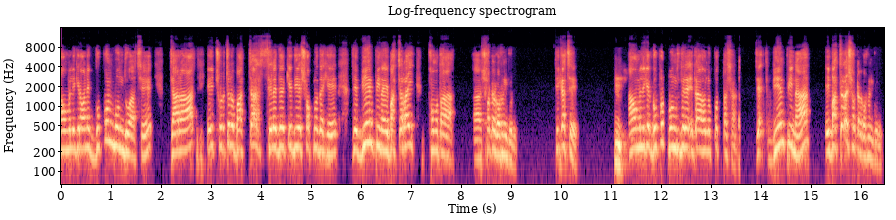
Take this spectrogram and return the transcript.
আওয়ামী লীগের অনেক গোপন বন্ধু আছে যারা এই ছোট ছোট বাচ্চা ছেলেদেরকে দিয়ে স্বপ্ন দেখে যে বিএনপি না এই বাচ্চারাই ক্ষমতা সরকার গঠন করুক। ঠিক আছে? আওয়ামী লীগের গোপন বন্ধুদের এটা হলো প্রত্যাশা যে বিএনপি না এই বাচ্চারাই সরকার গঠন করুক।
